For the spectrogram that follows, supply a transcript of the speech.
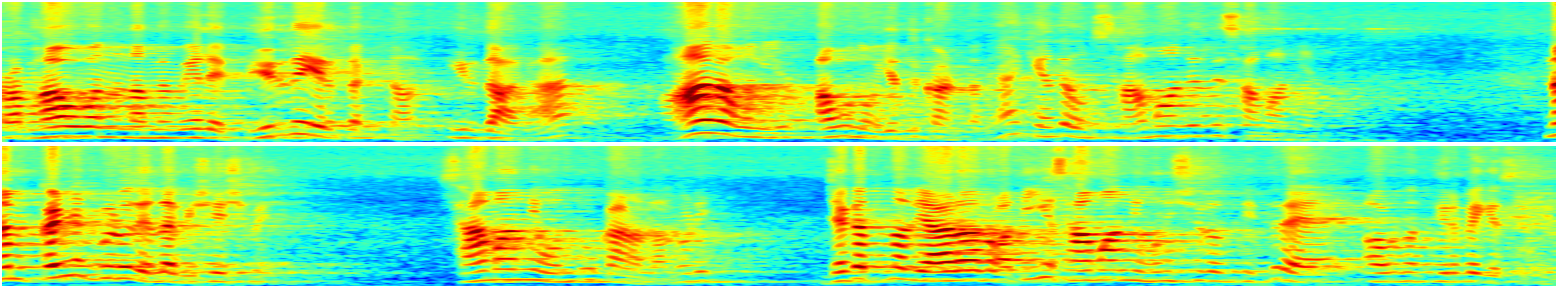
ಪ್ರಭಾವವನ್ನು ನಮ್ಮ ಮೇಲೆ ಬೀರದೇ ಇರತಕ್ಕ, ಇರಿದಾಗ ಆಗ ಅವನು ಅವನು ಎದ್ದು ಕಾಣ್ತಾನೆ. ಯಾಕೆ ಅಂದರೆ ಅವನು ಸಾಮಾನ್ಯದಲ್ಲಿ ಸಾಮಾನ್ಯ. ನಮ್ಮ ಕಣ್ಣಿಗೆ ಬೀಳೋದೆಲ್ಲ ವಿಶೇಷವೇ. ಸಾಮಾನ್ಯ ಒಂದೂ ಕಾಣಲ್ಲ. ನೋಡಿ, ಜಗತ್ನಲ್ಲಿ ಯಾರಾದರೂ ಅತೀ ಸಾಮಾನ್ಯ ಮನುಷ್ಯರಂತಿದ್ರೆ ಅವ್ರನ್ನ ತಿರುಪೆಗೆಸ್ತೀವಿ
